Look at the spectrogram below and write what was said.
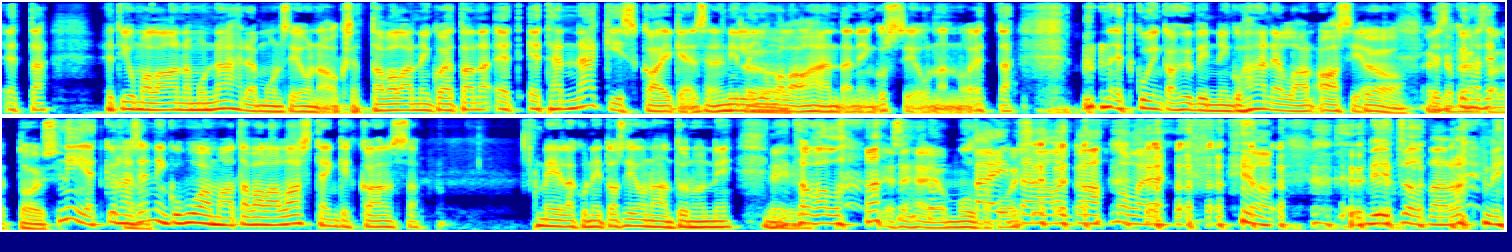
että, että Jumala anna mun nähdä mun siunaukset. Tavallaan, niin kuin, että, että, että hän näkisi kaiken sen, millä Joo. Jumala on häntä niin kuin siunannut. Että, että kuinka hyvin niin kuin hänellä on asia. Joo, eikä sit kyllähän se- toisiin. Niin, että kyllähän Joo. sen niin kuin huomaa tavallaan lastenkin kanssa. Meillä kun niitä on siunaantunut, niin, niin. niin tavallaan Ja sehän ei ole multa pois. alkaa olemaan. Joo. Niin tota, no, niin,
